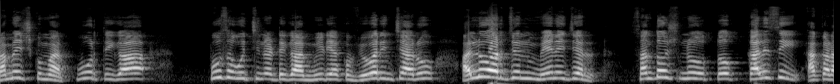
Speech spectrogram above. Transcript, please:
రమేష్ కుమార్ పూర్తిగా పూసగుచ్చినట్టుగా మీడియాకు వివరించారు. అల్లు అర్జున్ మేనేజర్ సంతోష్ను తో కలిసి అక్కడ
